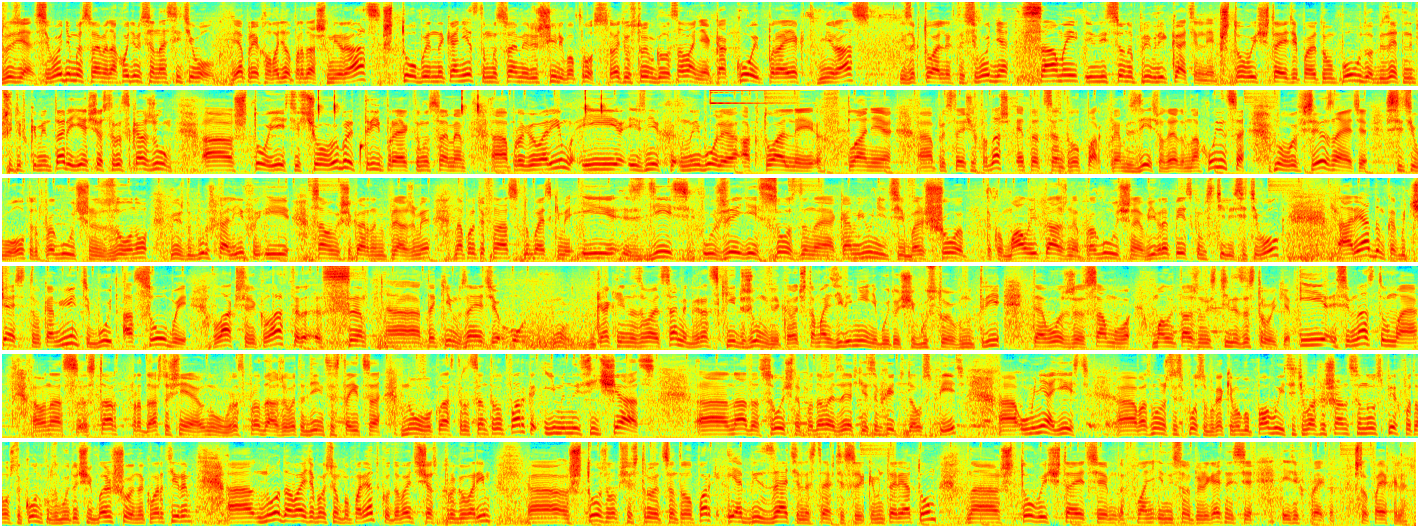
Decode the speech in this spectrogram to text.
Друзья, сегодня мы с вами находимся на City Walk. Я приехал в отдел продаж Мирас, чтобы наконец-то мы с вами решили вопрос. Давайте устроим голосование. Какой проект Мирас из актуальных на сегодня самый инвестиционно привлекательный? Что вы считаете по этому поводу? Обязательно напишите в комментарии. Я сейчас расскажу, а, что есть из чего выбрать. Три проекта мы с вами а, проговорим. И из них наиболее актуальный в плане а, предстоящих продаж – это Централ Парк. Прямо здесь он рядом находится. Ну, вы все знаете City Walk, это прогулочную зону между Бурж-Халифой и самыми шикарными пляжами напротив нас, дубайскими. И здесь уже есть созданная комьюнити, большое, такое малоэтажное, прогулочное в европейском стиле City Walk. А рядом, как бы, часть этого комьюнити будет особый luxury-кластер с э, таким, знаете, о, ну, как они называют сами, городские джунгли. Короче, там озеленение будет очень густое внутри того же самого малоэтажного стиля застройки. И 17 мая у нас старт продаж, точнее, ну, распродажи в этот день состоится нового кластера Централ Парка. Именно сейчас э, надо срочно подавать заявки, если вы хотите туда успеть. Э, у меня есть э, возможности способы, как я могу повысить ваши шансы на успех, потому что конкурс будет очень большой на квартиры. Э, но давайте обо всем по порядку. Давайте сейчас проговорим, э, что же вообще строит Централ Парк. И обязательно ставьте свои комментарии о том, э, что вы считаете в плане инвестиционной привлекательности этих проектов. Что, поехали.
